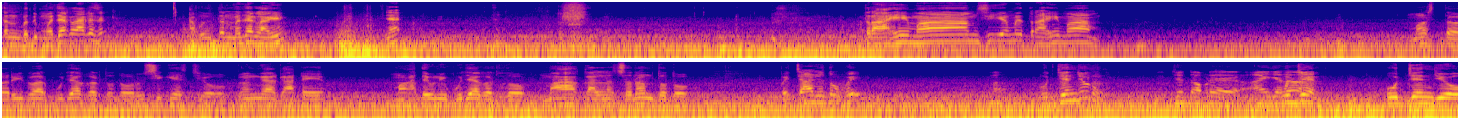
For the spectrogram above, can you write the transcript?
તને બધું મજાક લાગે છે? આ બધું તને મજાક લાગી? હે? ત્રાહીમામ છીએ અમે ત્રાહીમામ. મસ્ત હરિદ્વાર પૂજા કરતો હતો ઋષિકેશ ગયો ગંગા ઘાટે મહાદેવની પૂજા કરતો હતો મહાકાલને શરમતો હતો. પછી ચા જતો ભાઈ? ઉજ્જૈન જો નું ઉજ્જૈન તો આપણે ઉજ્જૈન ઉજ્જૈન. ગયો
